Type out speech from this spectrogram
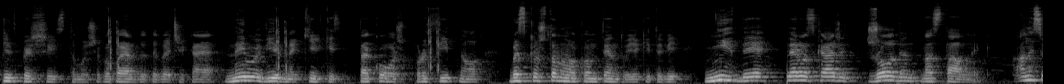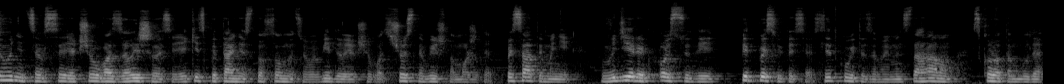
підпишись, тому що попереду тебе чекає неймовірна кількість такого ж профітного, безкоштовного контенту, який тобі ніде не розкаже жоден наставник. А на сьогодні це все. Якщо у вас залишилися якісь питання стосовно цього відео, якщо у вас щось не вийшло, можете писати мені в Дірект ось сюди. Підписуйтеся, слідкуйте за моїм інстаграмом. Скоро там буде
